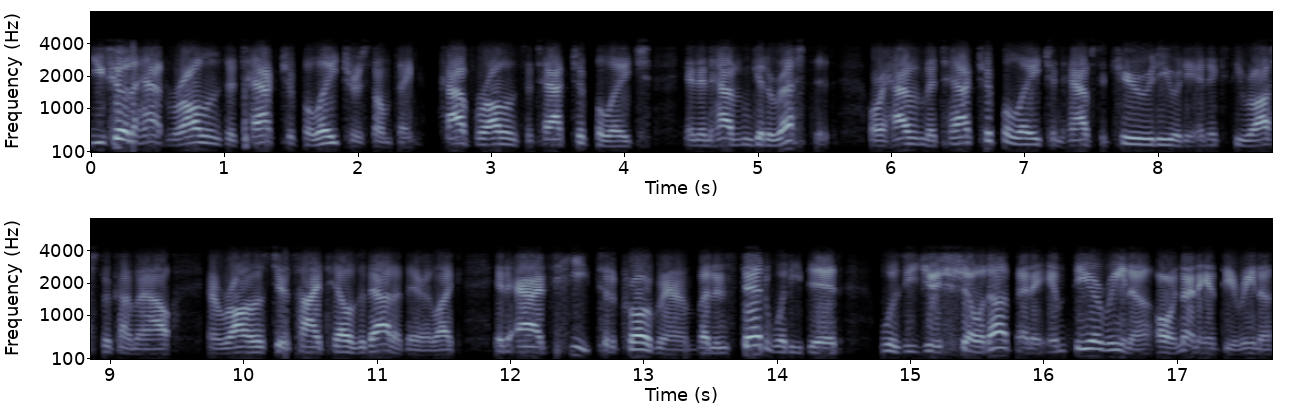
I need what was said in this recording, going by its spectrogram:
You could have had Rollins attack Triple H or something. Have Rollins attack Triple H and then have him get arrested. Or have him attack Triple H and have security or the NXT roster come out and Rollins just hightails it out of there. Like it adds heat to the program. But instead what he did was he just showed up at an empty arena, or not an empty arena.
